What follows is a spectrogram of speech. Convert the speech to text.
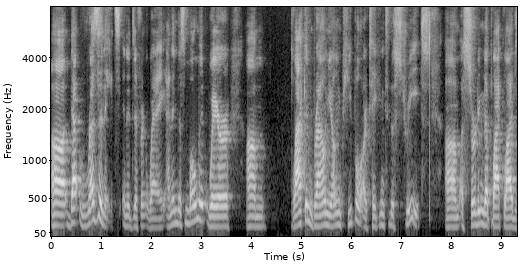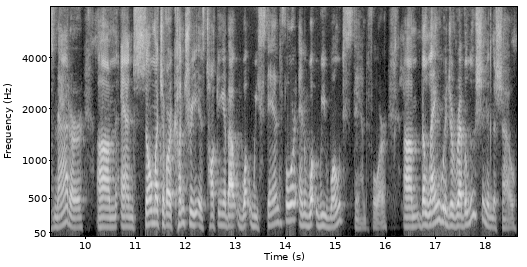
Uh, that resonates in a different way. And in this moment where um, Black and Brown young people are taking to the streets, um, asserting that Black Lives Matter, um, and so much of our country is talking about what we stand for and what we won't stand for. Um, the language of revolution in the show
